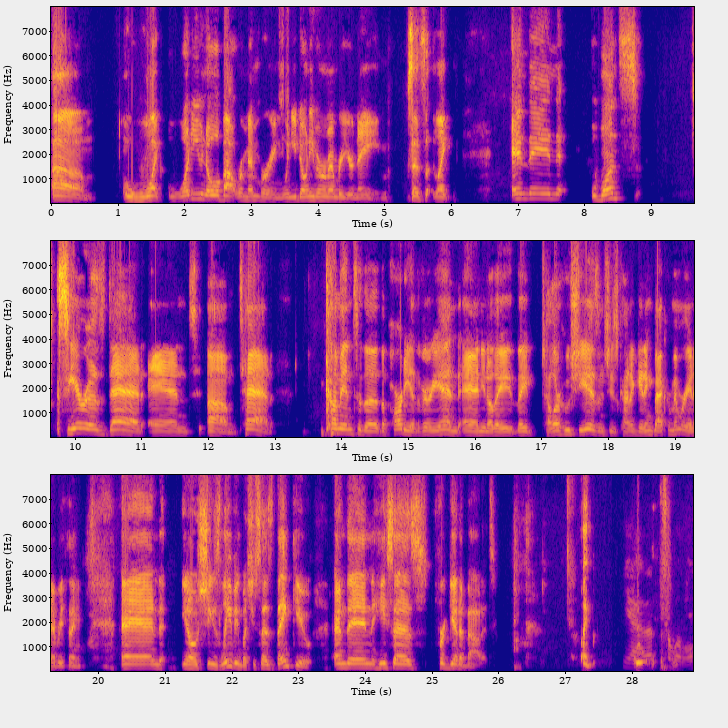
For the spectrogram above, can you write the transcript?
um, like, what do you know about remembering when you don't even remember your name? Says like, and then once Sierra's dad and um, Tad come into the the party at the very end and you know they they tell her who she is and she's kind of getting back her memory and everything. And you know she's leaving but she says thank you. And then he says forget about it. Like Yeah, that's a little.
